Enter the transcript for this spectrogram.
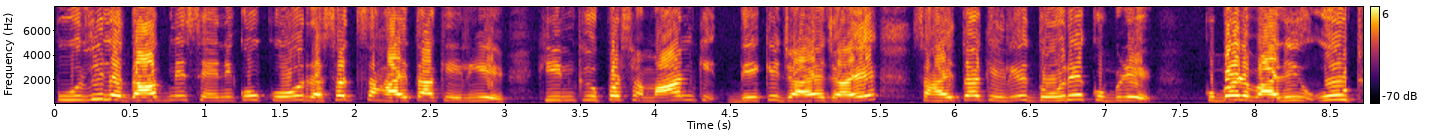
पूर्वी लद्दाख में सैनिकों को रसद सहायता के लिए, कि इनके ऊपर सामान दे के जाया जाए, सहायता के लिए दोहरे कुबड़े, कुबड़ वाली ऊट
